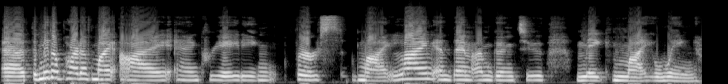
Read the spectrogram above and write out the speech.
at the middle part of my eye and creating first my line and then I'm going to make my wing.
